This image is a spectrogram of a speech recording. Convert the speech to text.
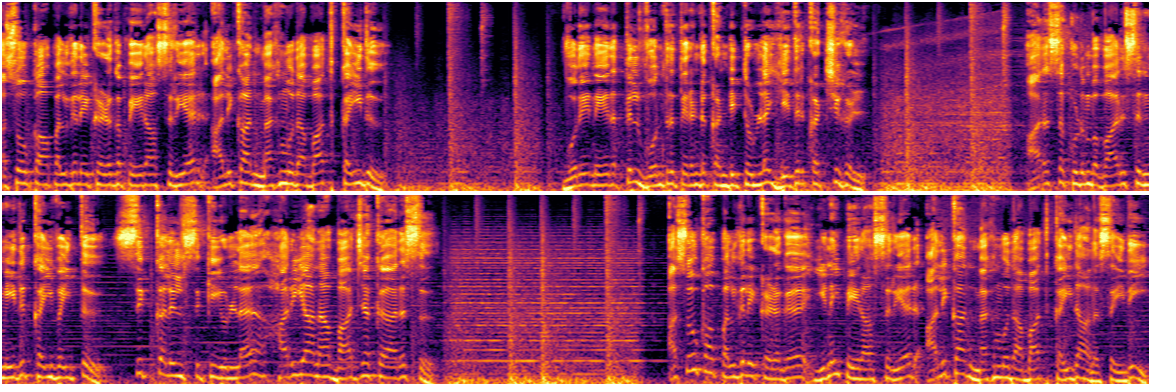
அசோகா பல்கலைக்கழக பேராசிரியர் அலிகான் மெஹமூதாபாத் கைது. ஒரே நேரத்தில் ஒன்று திரண்டு கண்டித்துள்ள எதிர்க்கட்சிகள். அரச குடும்ப வாரிசின் மீது கை வைத்து சிக்கலில் சிக்கியுள்ள ஹரியானா பாஜக அரசு. அசோகா பல்கலைக்கழக இணை பேராசிரியர் அலிகான் மெஹமூதாபாத் கைதான செய்தி.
